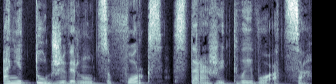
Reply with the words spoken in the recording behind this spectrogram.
они тут же вернутся в Форкс сторожить твоего отца.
